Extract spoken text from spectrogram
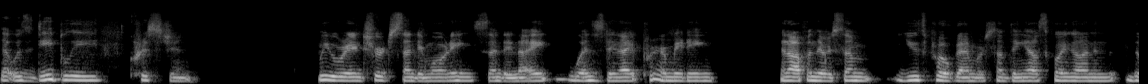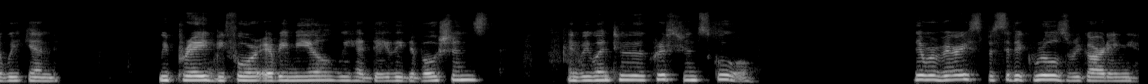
that was deeply Christian. We were in church Sunday morning, Sunday night, Wednesday night prayer meeting, and often there was some youth program or something else going on in the weekend. We prayed before every meal, we had daily devotions, and we went to a Christian school. There were very specific rules regarding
